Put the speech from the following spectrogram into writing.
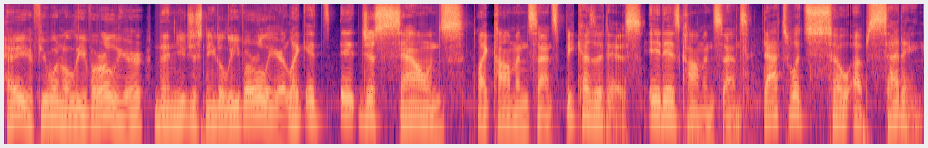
Hey, if you want to leave earlier, then you just need to leave earlier. Like it it just sounds like common sense because it is. It is common sense. That's what's so upsetting.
